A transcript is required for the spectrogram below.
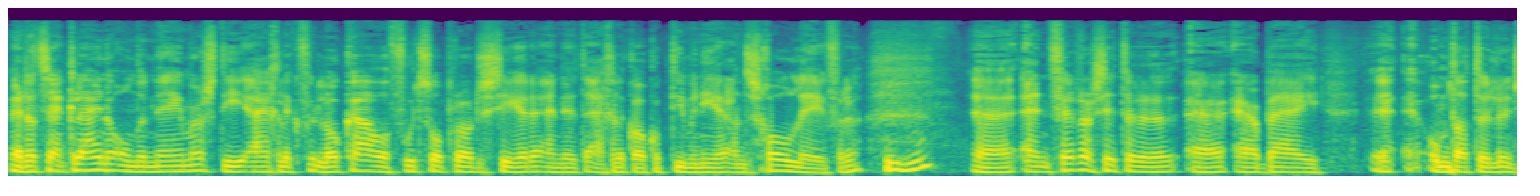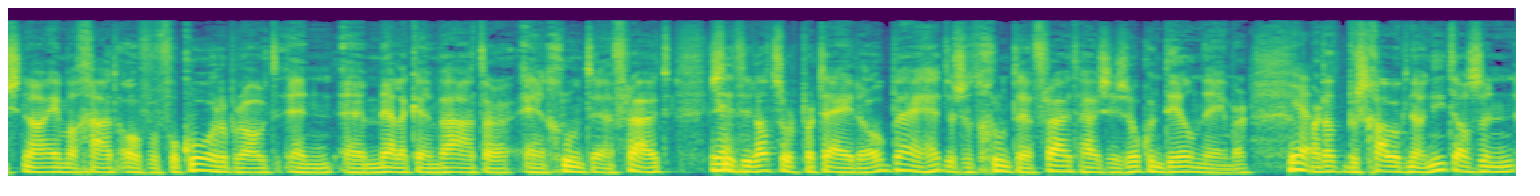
En dat zijn kleine ondernemers die eigenlijk lokaal voedsel produceren... en dit eigenlijk ook op die manier aan de school leveren. Mhm. Eh, en verder zitten er, er, erbij, eh, omdat de lunch nou eenmaal gaat over volkorenbrood... en eh, melk en water en groente en fruit... Ja. zitten dat soort partijen er ook bij. Hè? Dus het groente- en fruithuis is ook een deelnemer. Ja. Maar dat beschouw ik nou niet als een,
